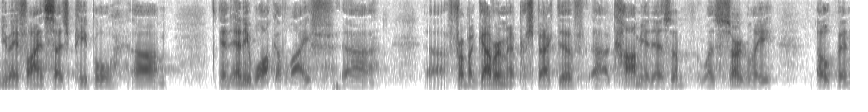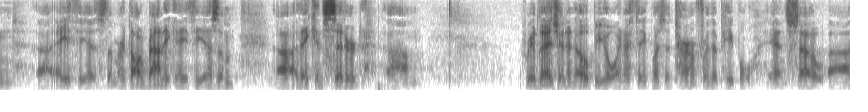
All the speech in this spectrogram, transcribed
you may find such people um, in any walk of life. Uh, uh, from a government perspective, uh, communism was certainly open uh, atheism or dogmatic atheism. Uh, they considered um, religion an opioid, I think was the term for the people. And so uh,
